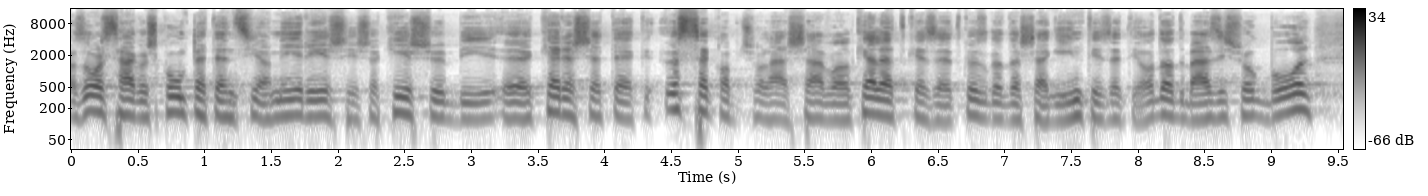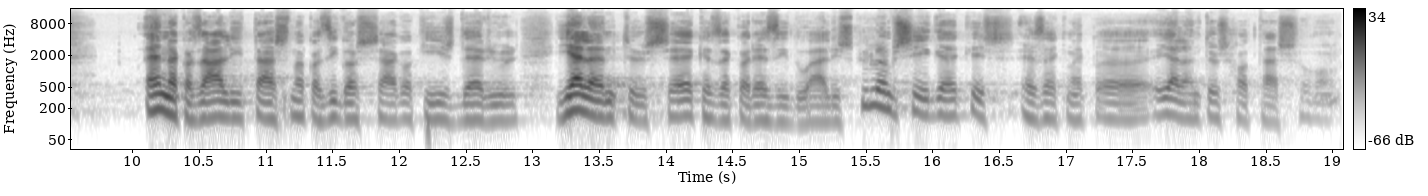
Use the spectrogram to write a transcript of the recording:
az országos kompetencia mérés és a későbbi keresetek összekapcsolásával keletkezett közgazdasági intézeti adatbázisokból ennek az állításnak az igazsága ki is derül. Jelentősek ezek a reziduális különbségek, és ezeknek jelentős hatása van.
